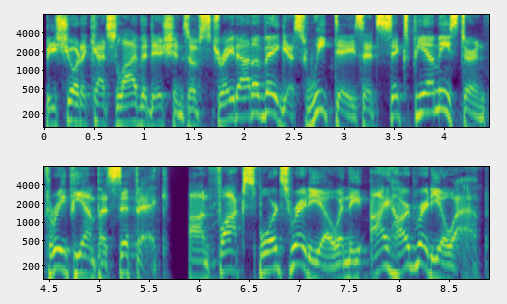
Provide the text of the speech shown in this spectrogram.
Be sure to catch live editions of Straight Out of Vegas weekdays at 6 p.m. Eastern, 3 p.m. Pacific on Fox Sports Radio and the iHeartRadio app.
